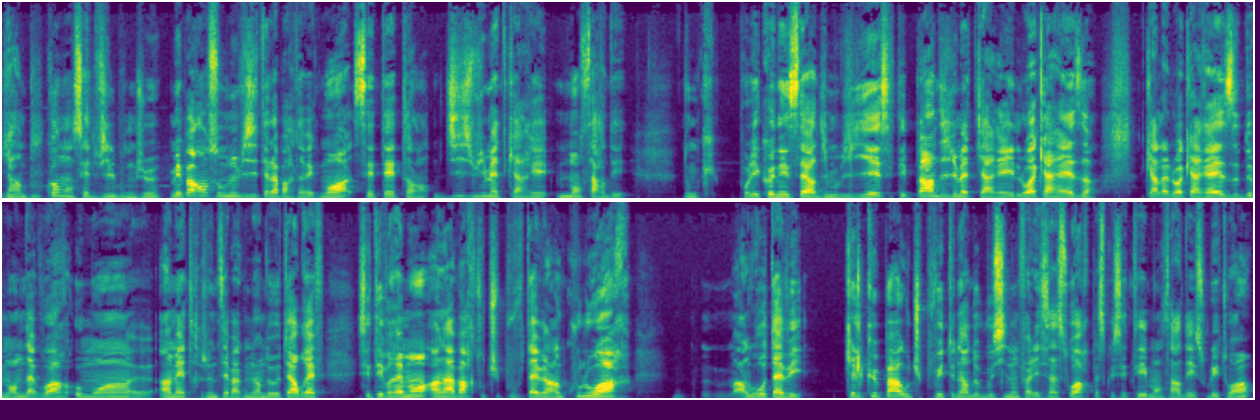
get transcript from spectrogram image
Il y a un boucan dans cette ville, bon Dieu. Mes parents sont venus visiter l'appart avec moi. C'était un 18 mètres carrés mansardé. Donc pour les connaisseurs d'immobilier, c'était pas un 18 mètres carrés loi Carrez car la loi Carrez demande d'avoir au moins euh, un mètre, je ne sais pas combien de hauteur. Bref, c'était vraiment un appart où tu pouvais, avais un couloir. En gros, tu avais quelques pas où tu pouvais tenir debout, sinon fallait s'asseoir parce que c'était mansardé sous les toits.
